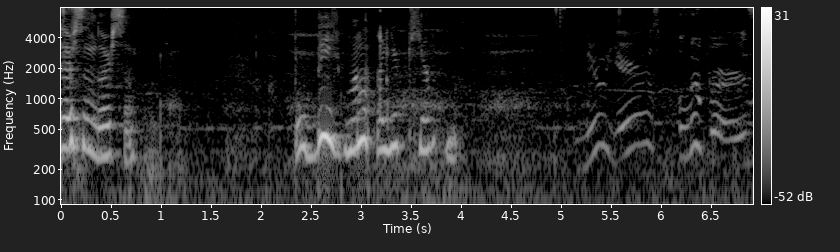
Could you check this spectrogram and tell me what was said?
Dursun dursun. Bu bir bana ayıp yapma. New Year's bloopers.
